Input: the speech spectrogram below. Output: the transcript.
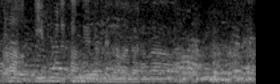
Parang ibu ni Kang Gila pinangalan.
